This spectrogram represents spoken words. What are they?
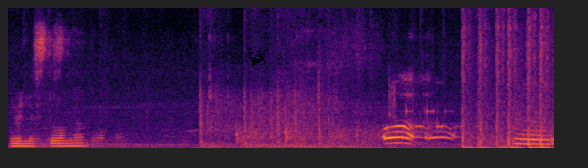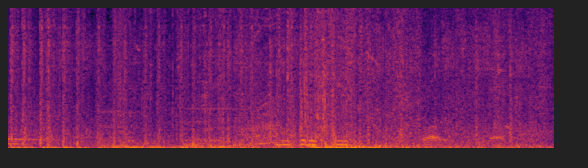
We're in the storm now. Right.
